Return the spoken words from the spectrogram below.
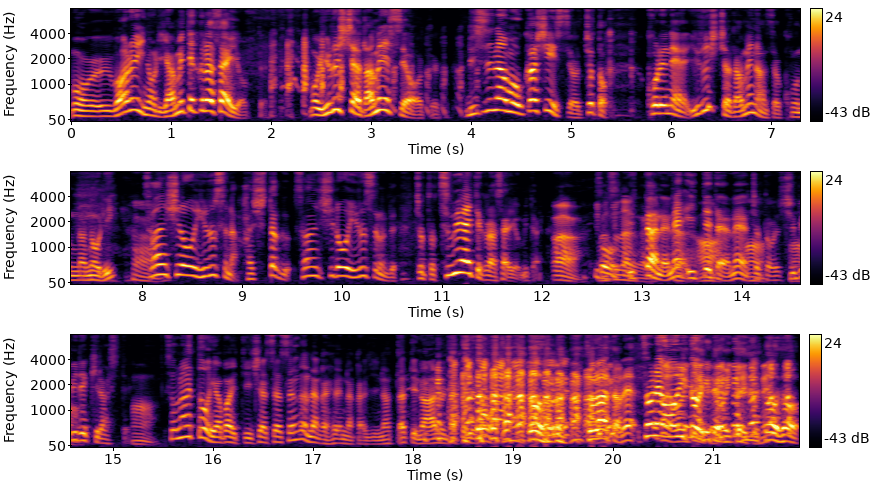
もう悪いノリやめてくださいよって。もう許しちゃダメですよって。リスナーもおかしいですよ。ちょっと、これね、許しちゃダメなんですよ、こんなノリ。三四郎を許すな。ハッシュタグ、三四郎を許すので、ちょっとつぶやいてくださいよ、みたいな。ああそう、言ったんだよね。言ってたよねちょっとしびれ切らしてあ。その後、やばい T シャツ屋さんがなんか変な感じになったっていうのはあるんだけど、そうその後ね、それ置いといて。置いといてねそうそう。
